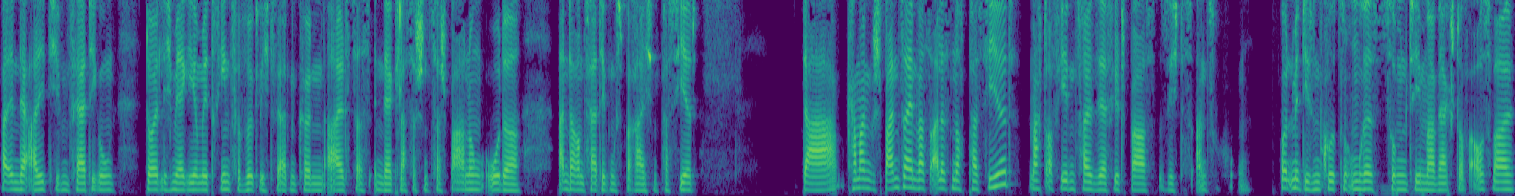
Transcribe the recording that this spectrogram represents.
weil in der additiven Fertigung deutlich mehr Geometrien verwirklicht werden können, als das in der klassischen Zerspannung oder anderen Fertigungsbereichen passiert. Da kann man gespannt sein, was alles noch passiert. Macht auf jeden Fall sehr viel Spaß, sich das anzugucken. Und mit diesem kurzen Umriss zum Thema Werkstoffauswahl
